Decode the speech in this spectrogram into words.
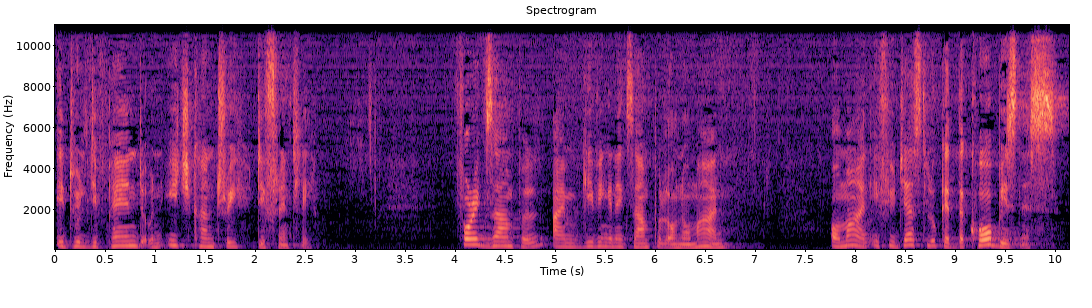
it will depend on each country differently. For example, I'm giving an example on Oman. Oman, if you just look at the core business,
